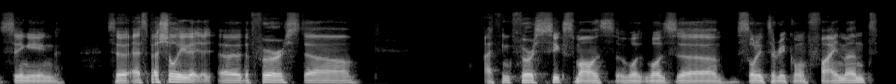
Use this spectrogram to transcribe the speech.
singing. So especially uh, the first uh, I think first six months was, was uh, solitary confinement.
